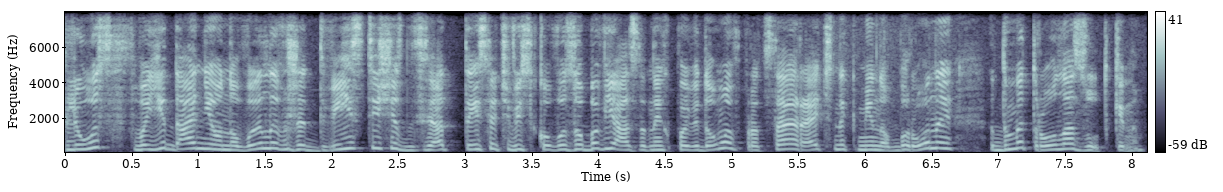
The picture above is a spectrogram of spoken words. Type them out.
Плюс свої дані оновили вже 260 тисяч військовозобов'язаних. Повідомив про це речник Міноборони Дмитро Лазуткін.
